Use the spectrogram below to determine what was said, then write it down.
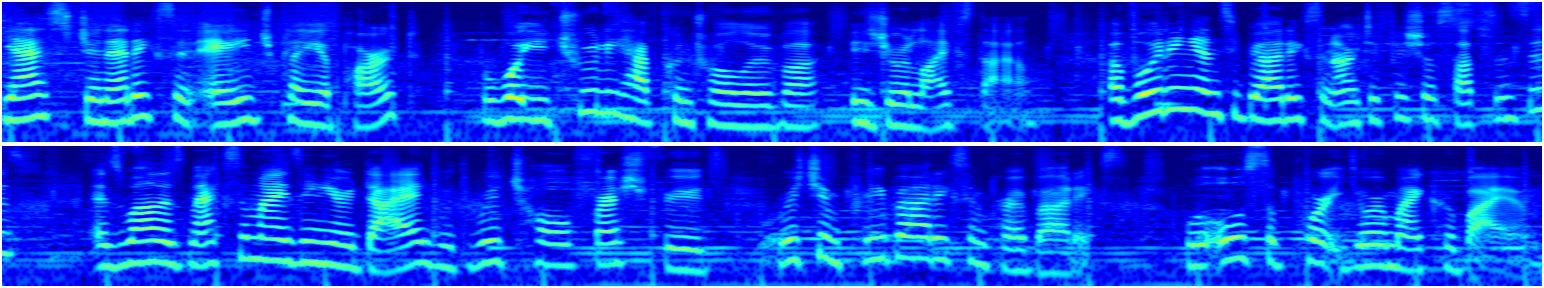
Yes, genetics and age play a part, but what you truly have control over is your lifestyle. Avoiding antibiotics and artificial substances as well as maximizing your diet with rich whole fresh foods rich in prebiotics and probiotics will all support your microbiome.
